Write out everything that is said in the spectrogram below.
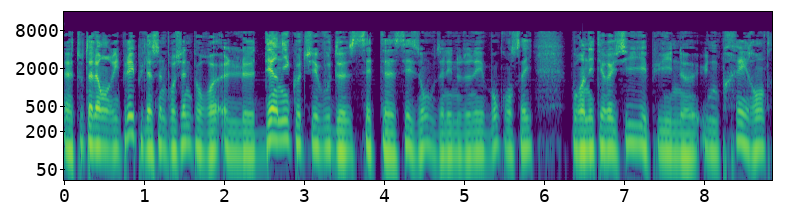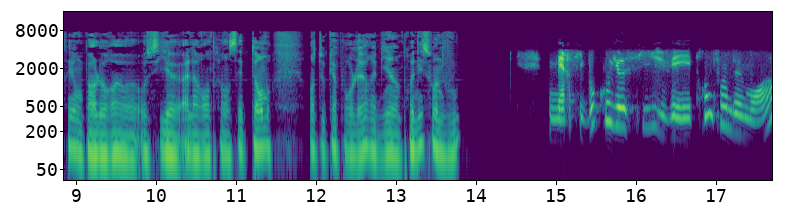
euh, tout à l'heure en replay, puis la semaine prochaine pour euh, le dernier coach chez vous de cette euh, saison. Vous allez nous donner bons conseils pour un été réussi et puis une, une pré-rentrée. On parlera aussi à la rentrée en septembre. En tout cas pour l'heure, eh bien, prenez soin de vous. Merci beaucoup Yossi, je vais prendre soin de moi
